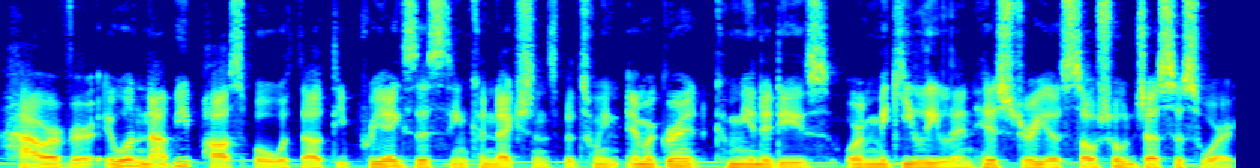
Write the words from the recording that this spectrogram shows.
However, it will not be possible without the pre existing connections between immigrant communities or Mickey Leland history of social justice work.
